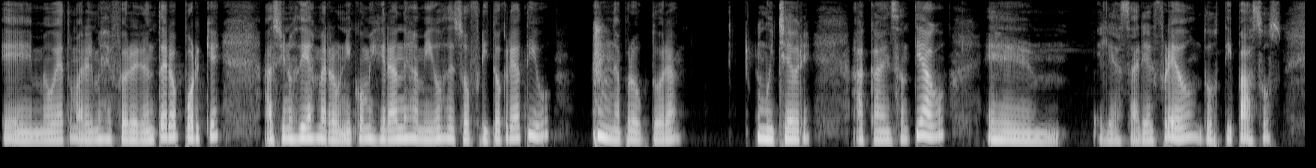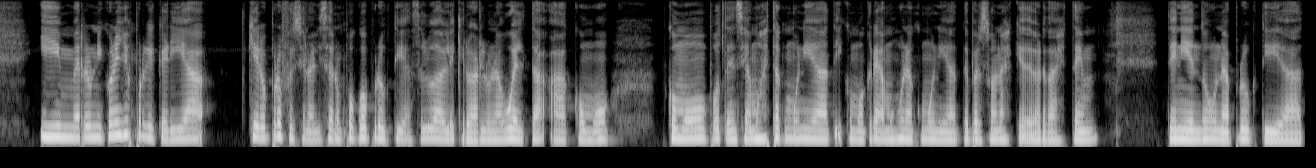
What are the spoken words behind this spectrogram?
Eh, me voy a tomar el mes de febrero entero porque hace unos días me reuní con mis grandes amigos de Sofrito Creativo, una productora muy chévere acá en Santiago. Eh, Eleazar y Alfredo, dos tipazos. Y me reuní con ellos porque quería, quiero profesionalizar un poco productividad saludable, quiero darle una vuelta a cómo, cómo potenciamos esta comunidad y cómo creamos una comunidad de personas que de verdad estén teniendo una productividad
